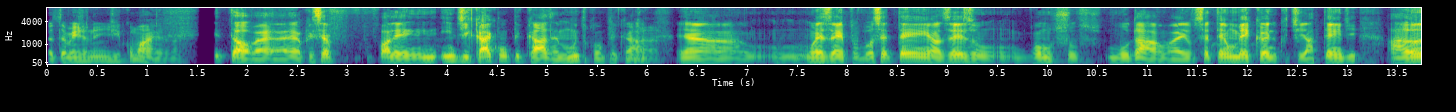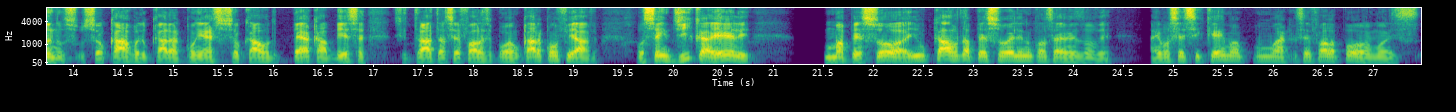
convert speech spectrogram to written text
Eu também já não indico mais, né? Então, velho, é o que você falei, indicar é complicado, é muito complicado. É. É, um exemplo, você tem, às vezes, um, vamos mudar, vai, você tem um mecânico que te atende há anos o seu carro, ele, o cara conhece o seu carro de pé a cabeça, se trata, você fala assim, pô, é um cara confiável. Você indica ele uma pessoa e o carro da pessoa ele não consegue resolver. Aí você se queima, uma, você fala, pô, mas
